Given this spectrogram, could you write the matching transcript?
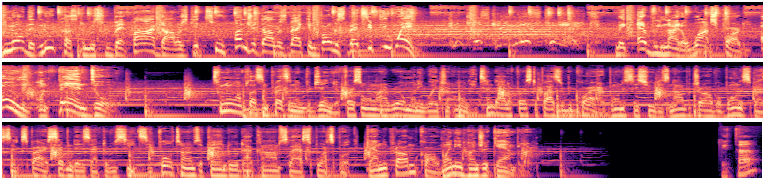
You know that new customers who bet $5 get $200 back in bonus bets if you win. Make every night a watch party only on FanDuel. 21 plus and present in Virginia. First online real money wager only. $10 first deposit required. Bonus issued is non-withdrawable bonus bets that expire seven days after receipt. See full terms at fanduel.com slash sportsbook. Gambling problem? Call 1-800-GAMBLER. Está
